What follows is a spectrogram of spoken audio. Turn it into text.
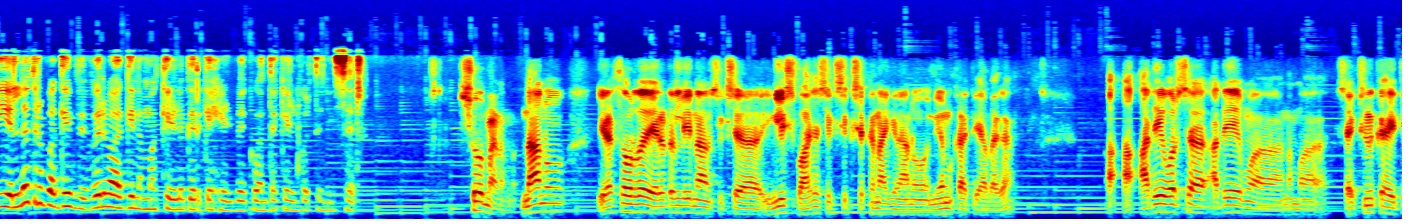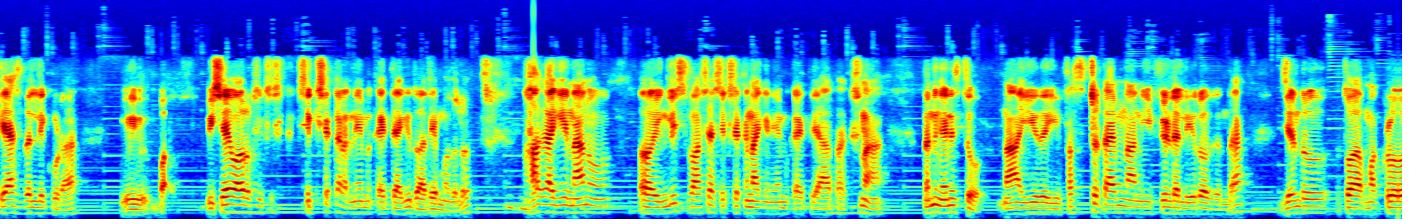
ಈ ಎಲ್ಲದ್ರ ಬಗ್ಗೆ ವಿವರವಾಗಿ ನಮ್ಮ ಕೇಳುಗರಿಗೆ ಹೇಳ್ಬೇಕು ಅಂತ ಕೇಳ್ಕೊಳ್ತೀನಿ ಸರ್ ಶೋರ್ ಮೇಡಮ್ ನಾನು ಎರಡ್ ಸಾವಿರದ ಎರಡರಲ್ಲಿ ನಾನು ಶಿಕ್ಷ ಇಂಗ್ಲಿಷ್ ಭಾಷಾ ಶಿಕ್ಷ ಶಿಕ್ಷಕನಾಗಿ ನಾನು ನೇಮಕಾತಿ ಆದಾಗ ಅದೇ ವರ್ಷ ಅದೇ ನಮ್ಮ ಶೈಕ್ಷಣಿಕ ಇತಿಹಾಸದಲ್ಲಿ ಕೂಡ ವಿಷಯವಾರು ಶಿಕ್ಷ- ಶಿಕ್ಷಕರ ನೇಮಕಾತಿ ಆಗಿದ್ದು ಅದೇ ಮೊದಲು. ಹಾಗಾಗಿ ನಾನು ಇಂಗ್ಲಿಷ್ ಭಾಷಾ ಶಿಕ್ಷಕನಾಗಿ ನೇಮಕಾತಿ ಆದ ತಕ್ಷಣ ನನಗೆ ಅನಿಸ್ತು ನಾ ಈ ಫಸ್ಟ್ ಟೈಮ್ ನಾನು ಈ ಫೀಲ್ಡ್ ಅಲ್ಲಿ ಇರೋದ್ರಿಂದ ಜನರು ಅಥವಾ ಮಕ್ಕಳು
